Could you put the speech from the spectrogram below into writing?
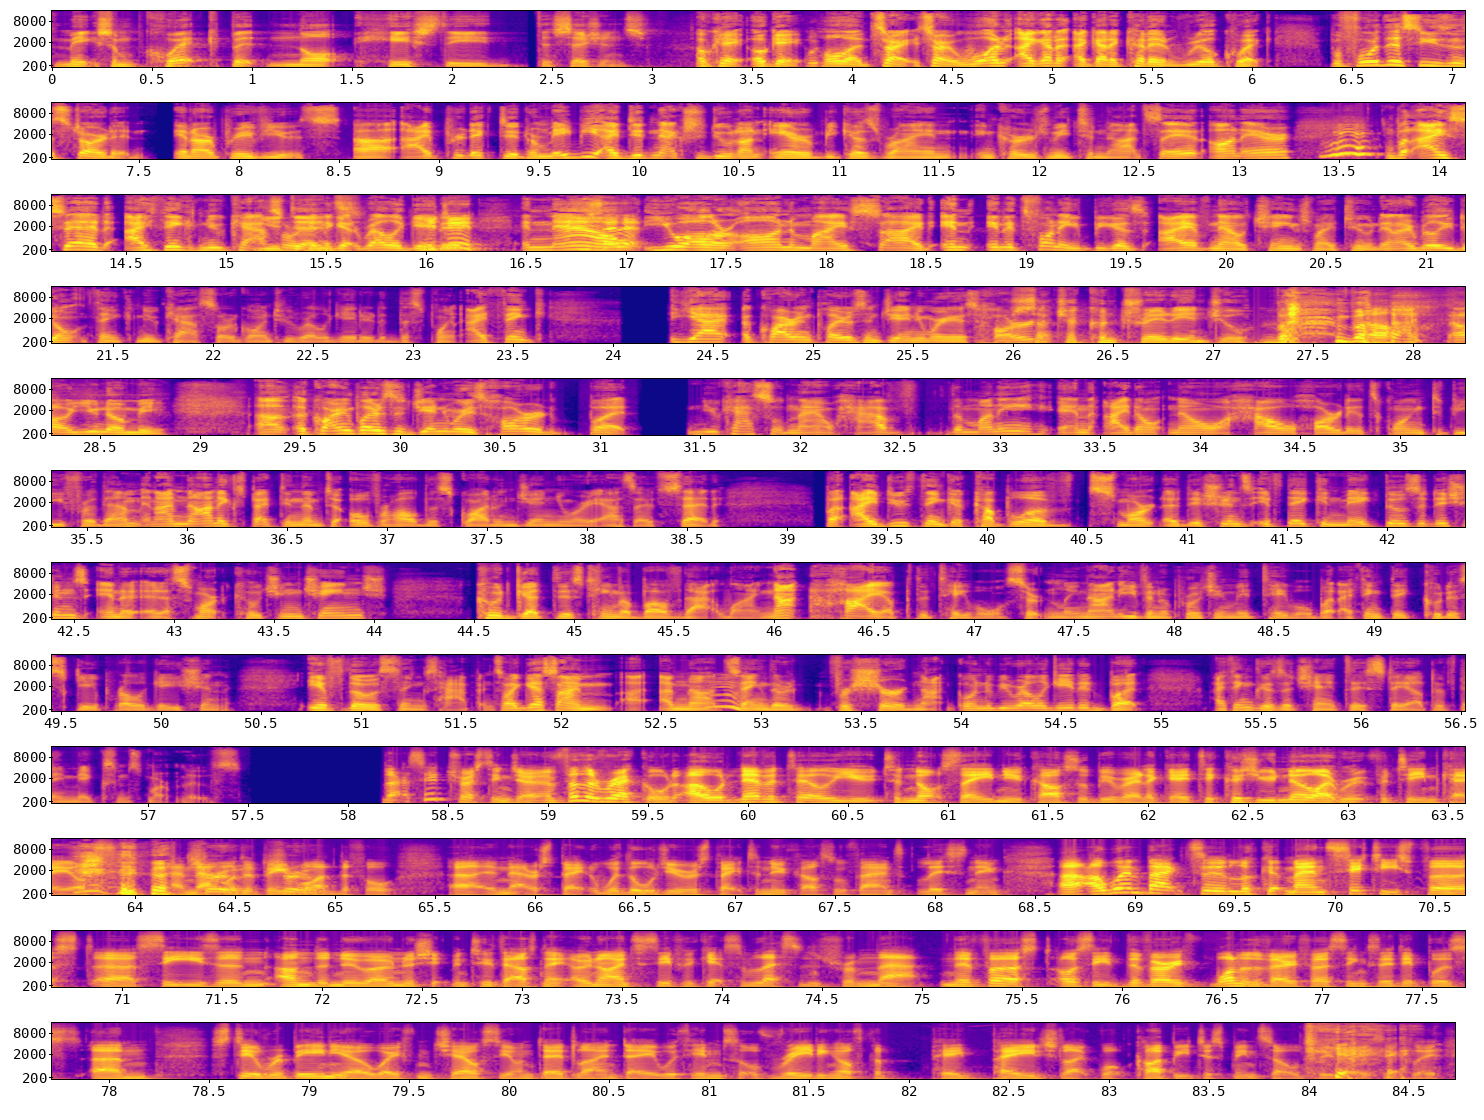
make some quick but not hasty decisions Okay, okay, hold on. Sorry, sorry. What I got I got to cut in real quick. Before this season started, in our previews, uh, I predicted, or maybe I didn't actually do it on air because Ryan encouraged me to not say it on air. but I said I think Newcastle are going to get relegated, you did. and now you, you all are on my side. And and it's funny because I have now changed my tune, and I really don't think Newcastle are going to be relegated at this point. I think yeah, acquiring players in January is hard. Such a contrarian, Joe. but, but oh. oh. you know me. Uh, acquiring players in January is hard, but Newcastle now have the money, and I don't know how hard it's going to be for them. And I'm not expecting them to overhaul the squad in January, as I've said. But I do think a couple of smart additions, if they can make those additions and a, a smart coaching change, could get this team above that line. Not high up the table, certainly not even approaching mid-table, but I think they could escape relegation if those things happen. So I guess I'm I'm not mm. saying they're for sure not going to be relegated, but I think there's a chance they stay up if they make some smart moves. That's interesting, Joe. And for the record, I would never tell you to not say Newcastle will be relegated because you know I root for Team Chaos, and that true, would have been true. wonderful uh, in that respect. With all due respect to Newcastle fans listening, uh, I went back to look at Man City's first uh, season under new ownership in 2008-09 to see if we get some lessons from that. And the first, obviously, the very one of the very first things they did was um, steal Robinho away from Chelsea on deadline day, with him sort of reading off the page like what club he'd just been sold to, basically.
